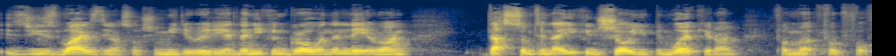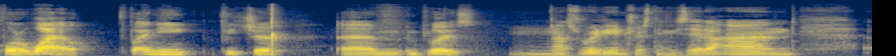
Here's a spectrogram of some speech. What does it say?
is used wisely on social media, really, and then you can grow, and then later on, that's something that you can show you've been working on from for for, for a while for any future um, employers. Mm, That's really interesting you say that, and uh,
